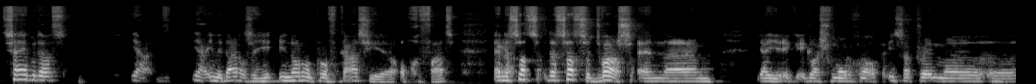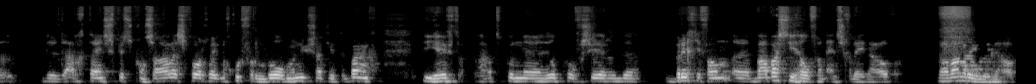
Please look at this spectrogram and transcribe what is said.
zij hebben dat ja, ja, inderdaad als een enorme provocatie opgevat. En dat, zat, dat zat ze dwars. En ehm, ja, ik, ik las vanmorgen op Instagram de, de Argentijnse spits González, vorige week nog goed voor een goal, maar nu staat hij op de bank. Die heeft, had ook een heel provocerende berichtje van, waar was die held van Enschede nou? Waar waren jullie nou?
